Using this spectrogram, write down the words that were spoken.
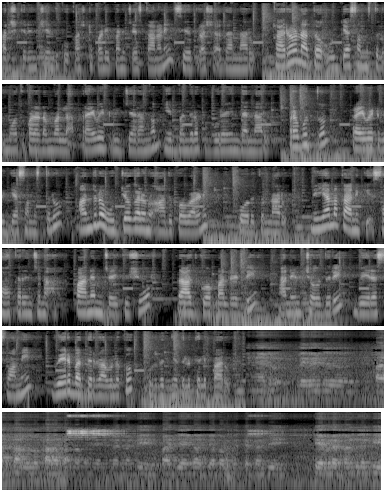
పరిష్కరించేందుకు కష్టపడి పనిచేస్తానని శివప్రసాద్ అన్నారు. కరోనాతో విద్యా సంస్థలు మూతపడడం వల్ల ప్రైవేట్ విద్యారంగం ఇబ్బందులకు గురైందన్నారు. ప్రభుత్వం ప్రైవేటు విద్యా సంస్థలు అందులో ఉద్యోగాలను ఆదుకోవాలని కోరుతున్నారు. నియామకానికి సహకరించిన పానెం జయకిషోర్ రాజ్ గోపాల్ రెడ్డి అనిల్ చౌదరి వీరస్వామి వీరభద్రరావులకు కృతజ్ఞతలు తెలిపారు. ప్రైవేటు పాఠశాలలో కళాశాలలో చేసినటువంటి ఉపాధ్యాయులు అధ్యాపకులు సిబ్బంది తీవ్ర ఇబ్బందులకి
